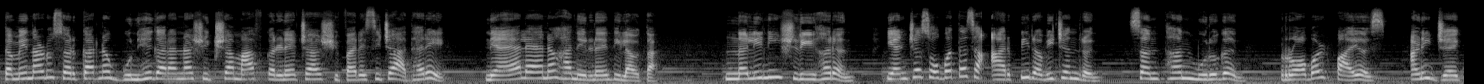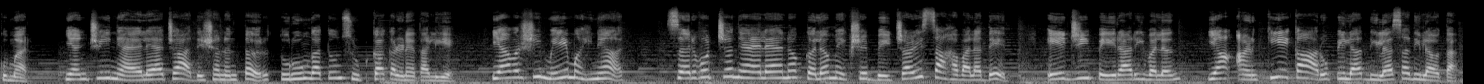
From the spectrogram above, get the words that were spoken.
तमिळनाडू सरकारनं गुन्हेगारांना शिक्षा माफ करण्याच्या शिफारसीच्या आधारे न्यायालयानं हा निर्णय दिला होता. Nalini Sriharan यांच्यासोबतच R P Ravichandran Santhan Murugan Robert Pius आणि जयकुमार यांची न्यायालयाच्या आदेशानंतर तुरुंगातून सुटका करण्यात आली आहे. यावर्षी मे महिन्यात सर्वोच्च न्यायालयानं कलम एकशे बेचाळीसचा हवाला देत ए जी पेरारी वलन या आणखी एका आरोपीला दिलासा दिला होता.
